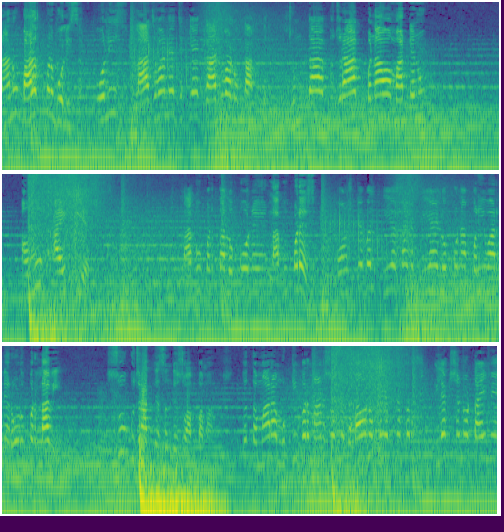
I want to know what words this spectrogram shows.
નાનું બાળક પણ બોલી શકે. પોલીસ લાજવાને જગ્યાએ ગાજવાનું કામ કરે. ઝૂમતા ગુજરાત બનાવવા માટેનું અમુક આઈપીએસ લાગુ પડતા લોકોને લાગુ પડે છે. કોન્સ્ટેબલ, પીએસઆઈ અને પીઆઈ લોકોના પરિવારને રોડ ઉપર લાવી શું ગુજરાતને સંદેશો આપવામાં આવે? તો તમારા મુઠ્ઠીભર માણસોને દબાવવાનો પ્રયત્ન કરશે ઇલેક્શનનો ટાઈમે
